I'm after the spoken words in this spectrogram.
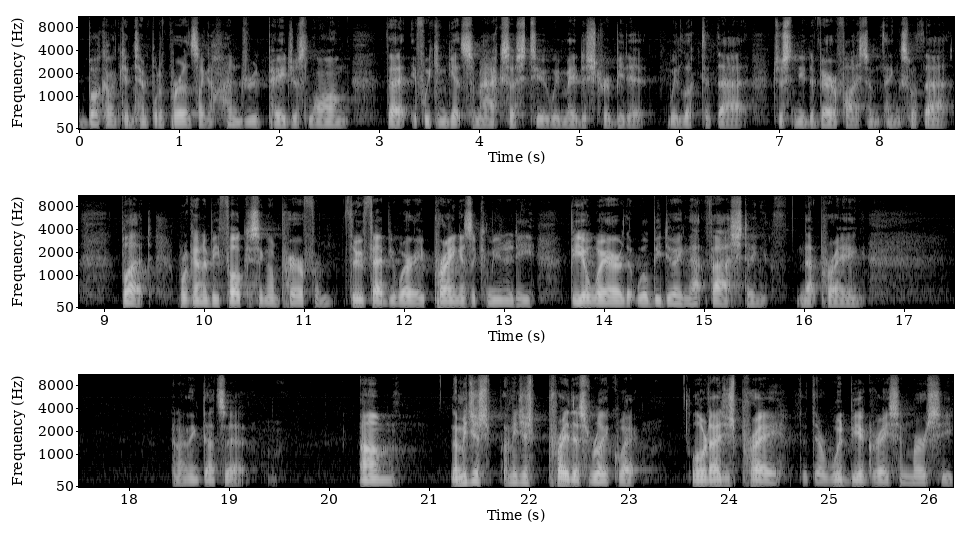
book on contemplative prayer that's like 100 pages long that if we can get some access to, we may distribute it. We looked at that. Just need to verify some things with that. But we're going to be focusing on prayer from through February, praying as a community. Be aware that we'll be doing that fasting and that praying. And I think that's it. Um, let me just let me just pray this really quick. Lord, I just pray that there would be a grace and mercy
